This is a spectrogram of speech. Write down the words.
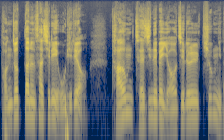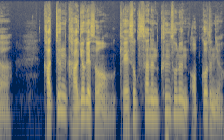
던졌다는 사실이 오히려 다음 재진입의 여지를 키웁니다. 같은 가격에서 계속 사는 큰 손은 없거든요.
